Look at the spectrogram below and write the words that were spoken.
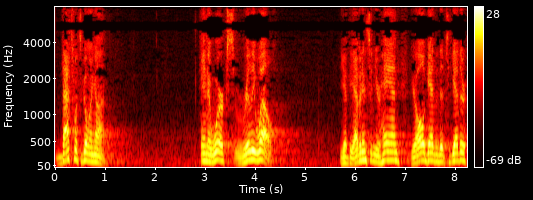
that's what's going on. And it works really well. You have the evidence in your hand. You're all gathered together.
